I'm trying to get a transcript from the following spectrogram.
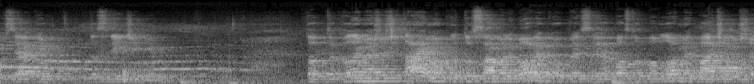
у всяким дослідженні. Тобто, коли ми вже читаємо про ту саму любов, яку описує апостол Павло, ми бачимо, що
